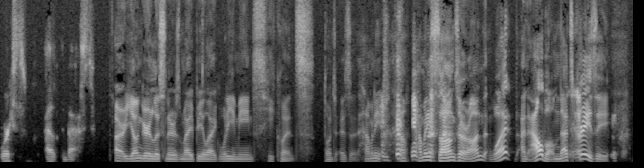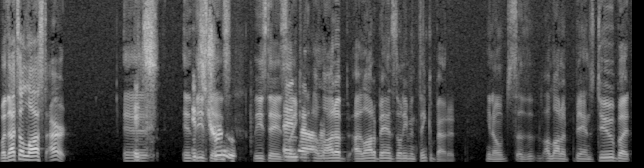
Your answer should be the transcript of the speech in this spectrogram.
works out the best. Our younger listeners might be like, "What do you mean sequence? Don't is it how many how, how many songs are on what an album? That's crazy." But that's a lost art. Uh, It's in It's these true. days. These days, And, like uh, a lot of a lot of bands don't even think about it. You know, so a lot of bands do, but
